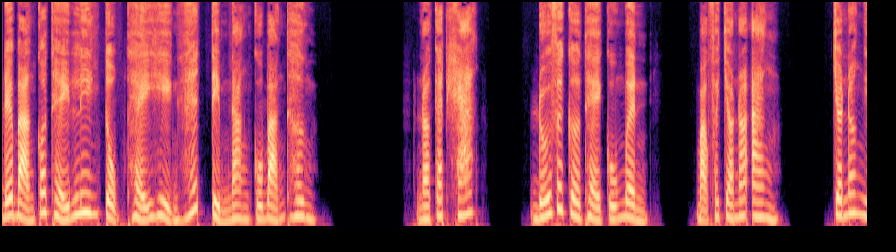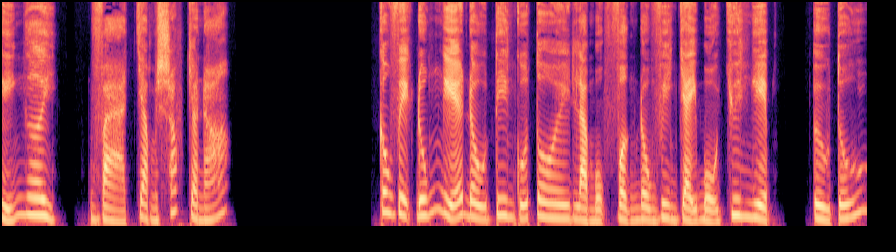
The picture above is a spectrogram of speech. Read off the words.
để bạn có thể liên tục thể hiện hết tiềm năng của bản thân. Nói cách khác, đối với cơ thể của mình, bạn phải cho nó ăn, cho nó nghỉ ngơi và chăm sóc cho nó. Công việc đúng nghĩa đầu tiên của tôi là một vận động viên chạy bộ chuyên nghiệp, ưu tú.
